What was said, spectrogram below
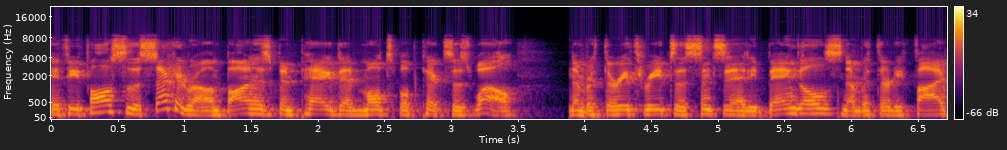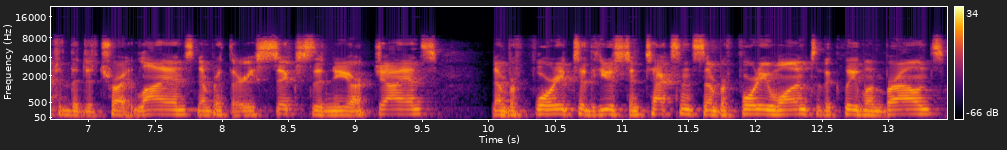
If he falls to the second round, Baun has been pegged at multiple picks as well. Number 33 to the Cincinnati Bengals, number 35 to the Detroit Lions, number 36 to the New York Giants, number 40 to the Houston Texans, number 41 to the Cleveland Browns,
